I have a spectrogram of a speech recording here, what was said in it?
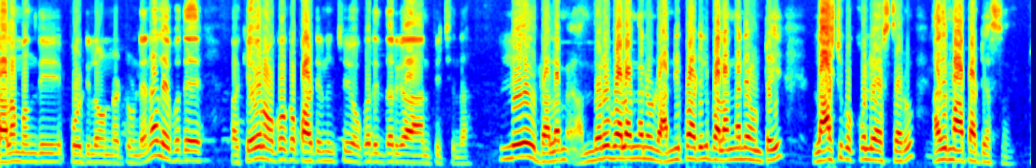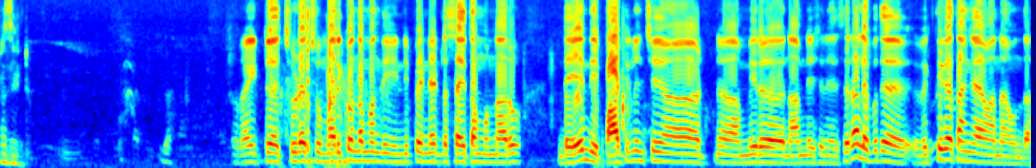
చాలా మంది పోటీలో ఉన్నట్టుండేనా లేకపోతే కేవలం ఒక్కొక్క పార్టీ నుంచి ఒకరిద్దరుగా అనిపించిందా? లేదు బలం అందరూ బలంగానే ఉంటారు అన్ని పార్టీలు బలంగానే ఉంటాయి. లాస్ట్కి ఒక్కళ్ళే వస్తారు అది మా పార్టీ వస్తుంది ప్రజెంట్ రైట్ చూడొచ్చు. మరికొంతమంది ఇండిపెండెంట్లు సైతం ఉన్నారు. అంటే ఏంది పార్టీ నుంచి మీరు నామినేషన్ చేసారా లేకపోతే వ్యక్తిగతంగా ఏమన్నా ఉందా?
